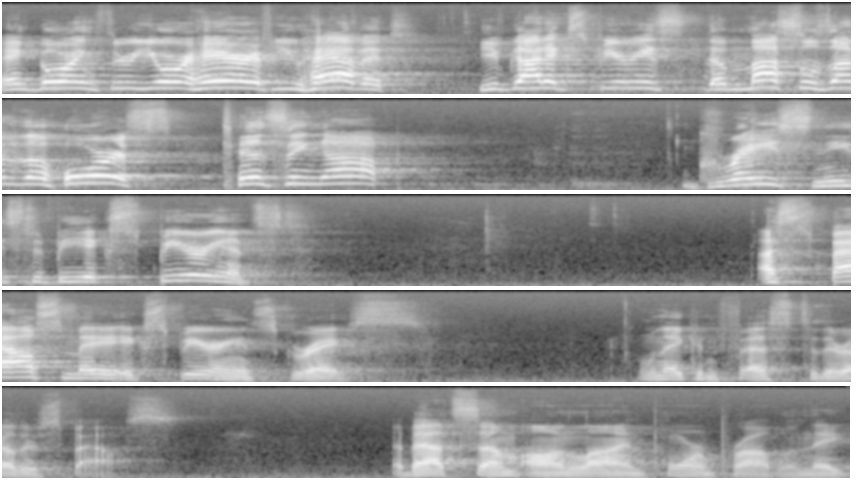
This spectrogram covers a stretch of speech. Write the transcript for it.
and going through your hair if you have it. You've got to experience the muscles under the horse tensing up. Grace needs to be experienced. A spouse may experience grace when they confess to their other spouse about some online porn problem. They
